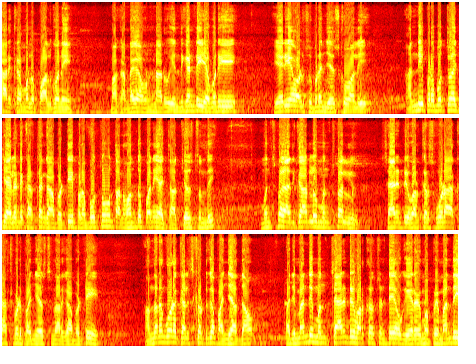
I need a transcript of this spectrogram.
కార్యక్రమంలో పాల్గొని మాకు అండగా ఉంటున్నారు. ఎందుకంటే ఎవరి ఏరియా వాళ్ళు శుభ్రం చేసుకోవాలి. అన్నీ ప్రభుత్వమే చేయాలంటే కష్టం కాబట్టి ప్రభుత్వం తన వంతు పని చేస్తుంది. మున్సిపల్ అధికారులు మున్సిపల్ శానిటరీ వర్కర్స్ కూడా కష్టపడి పనిచేస్తున్నారు కాబట్టి అందరం కూడా కలిసికట్టుగా పనిచేద్దాం. పది మంది మున్ శానిటరీ వర్కర్స్ ఉంటే ఒక ఇరవై ముప్పై మంది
